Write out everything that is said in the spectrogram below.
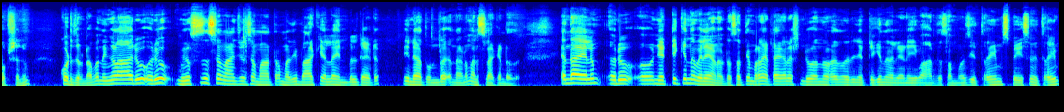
ഓപ്ഷനും കൊടുത്തിട്ടുണ്ട്. അപ്പോൾ നിങ്ങൾ ആ ഒരു ഒരു മ്യൂസിക് സിസ്റ്റം വാങ്ങിച്ചു വെച്ചാൽ മാത്രം മതി. ബാക്കിയെല്ലാം ഇൻബിൽറ്റ് ആയിട്ട് ഇതിനകത്തുണ്ട് എന്നാണ് മനസ്സിലാക്കേണ്ടത്. എന്തായാലും ഒരു ഞെട്ടിക്കുന്ന വിലയാണ് കേട്ടോ. സത്യം പറഞ്ഞാൽ എട്ടേകാൽ ലക്ഷം രൂപ എന്ന് പറയുന്ന ഒരു ഞെട്ടിക്കുന്ന വിലയാണ് ഈ വാഹനത്തെ സംബന്ധിച്ച്. ഇത്രയും സ്പേസും ഇത്രയും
